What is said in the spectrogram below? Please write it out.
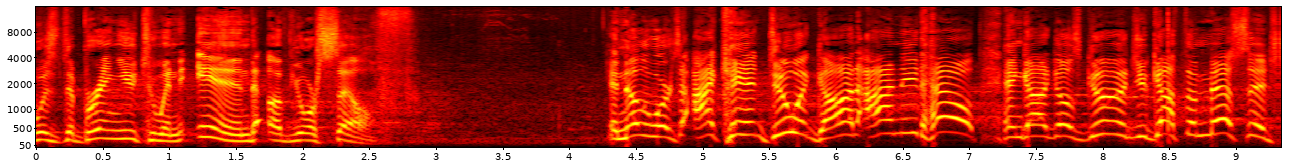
Was to bring you to an end of yourself. In other words, I can't do it, God. I need help. And God goes, Good, you got the message.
